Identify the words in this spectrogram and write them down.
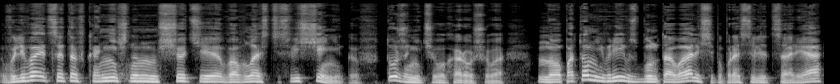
Выливается это в конечном счете во власть священников, тоже ничего хорошего, но потом евреи взбунтовались и попросили царя,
